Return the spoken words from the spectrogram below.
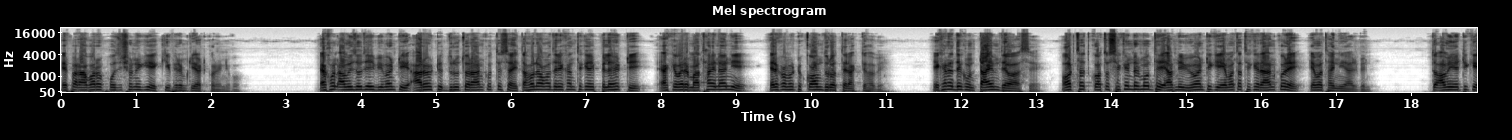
এরপর আবারও পজিশনে গিয়ে কি ফ্রেমটি অ্যাড করে নেব। এখন আমি যদি এই বিমানটি আরও একটু দ্রুত রান করতে চাই, তাহলে আমাদের এখান থেকে এই প্লেহেডটি একেবারে মাথায় না নিয়ে এরকম একটু কম দূরত্বে রাখতে হবে। এখানে দেখুন, টাইম দেওয়া আছে। অর্থাৎ কত সেকেন্ডের মধ্যে আপনি বিমানটিকে এমাথা থেকে রান করে এমাথায় নিয়ে আসবেন। তো আমি এটিকে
